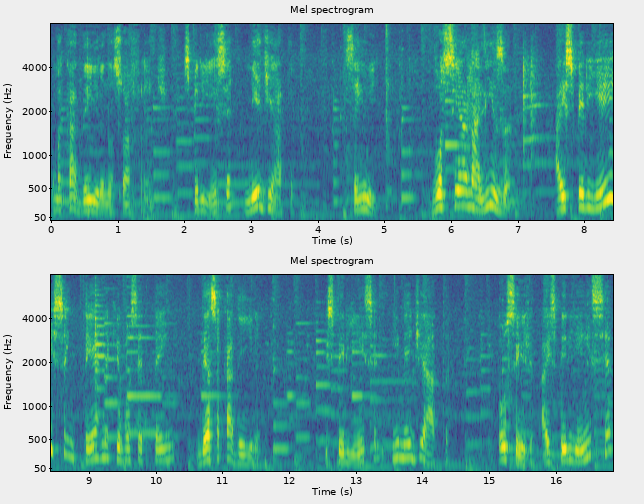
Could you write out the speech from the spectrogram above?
uma cadeira na sua frente. Experiência imediata, sem o i. Você analisa a experiência interna que você tem dessa cadeira. Experiência imediata. Ou seja, a experiência,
